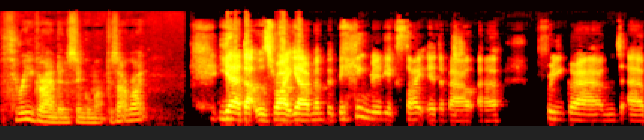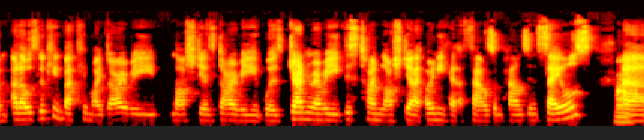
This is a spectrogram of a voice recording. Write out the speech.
three grand in a single month. Is that right yeah, that was right. Yeah, I remember being really excited about uh, three grand. Um, and I was looking back in my diary, last year's diary was January, this time last year, I only hit a thousand pounds in sales. Wow. Um,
